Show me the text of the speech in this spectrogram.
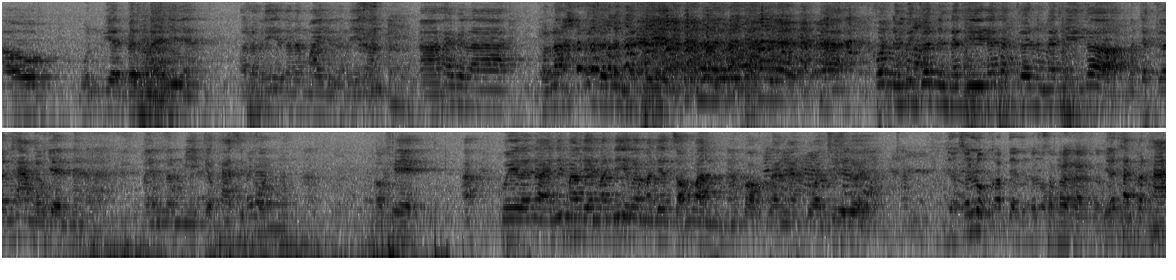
เอาหมุนเวียนไปทางไหนดีเนี่ยเอาทางนี้กันทำไม่อยู่ทางนี้นะให้เวลาคนละไม่เกินหนึ่งนาทีคนหนึ่งไม่เกินหนึ่งนาทีนะถ้าเกินหนึ่งนาทีก็มันจะเกินห้าโมงเย็นนะ มันมันมีเกือบห้าสิบคนนะอ่าโอเคอะคุยอะไรหน่อยอันนี้มาเรียนวันนี้ว่ามาเรียนสองวันนะบอกรายงานตัวชื่อด้วย เดี๋ยวสรุปครับเดี๋ยวสรุป สำนักงานสเดี๋ยวท่านประธาน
